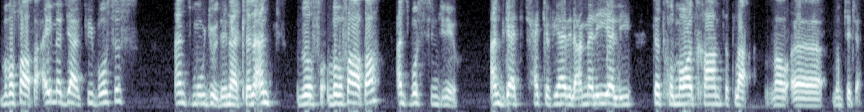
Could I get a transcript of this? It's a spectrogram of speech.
ببساطة أي مجال فيه process أنت موجود هناك. لأن أنت ببس- ببساطة أنت process engineer أنت قاعد تتحكم في هذه العملية اللي تدخل مواد خام تطلع آه، منتجات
